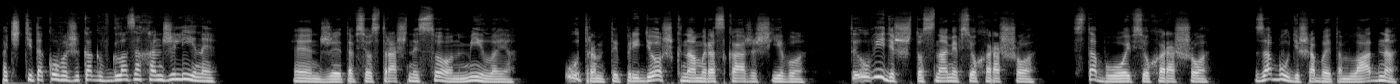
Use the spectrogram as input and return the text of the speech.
почти такого же, как в глазах Анжелины. «Энджи, это все страшный сон, милая. Утром ты придешь к нам и расскажешь его. Ты увидишь, что с нами все хорошо. С тобой все хорошо. Забудешь об этом, ладно?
